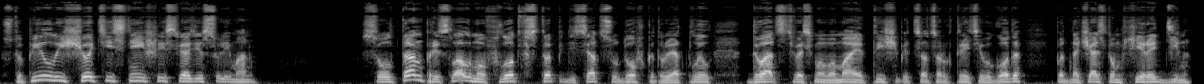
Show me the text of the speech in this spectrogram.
вступил в еще теснейшие связи с Сулейманом. Султан прислал ему флот в 150 судов, который отплыл 28 мая 1543 года под начальством Хиреддина.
